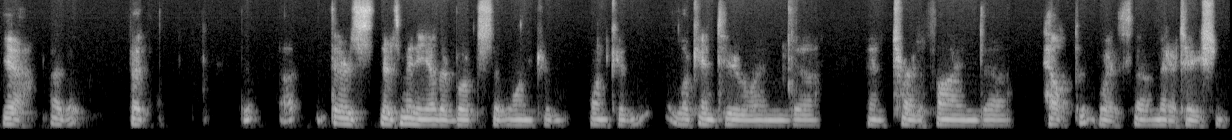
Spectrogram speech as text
yeah, uh, but uh, there's there's many other books that one could one could look into and uh, and try to find uh, help with uh, meditation.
